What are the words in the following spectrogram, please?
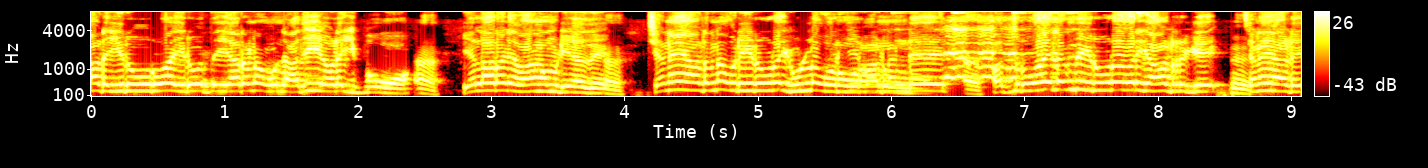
ஆடு இருபது ரூபா இருபத்தையாயிரம் கொஞ்சம் அதிக விலைக்கு போகும். எல்லாராலையும் வாங்க முடியாது. சென்னை ஆடுனா ஒரு இருபது ரூபாய்க்கு உள்ள வரும் ஒரு ஆடு பத்து ரூபாயில இருந்து இருபது ரூபா வரைக்கும் ஆடு இருக்கு. சென்னை ஆடு.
